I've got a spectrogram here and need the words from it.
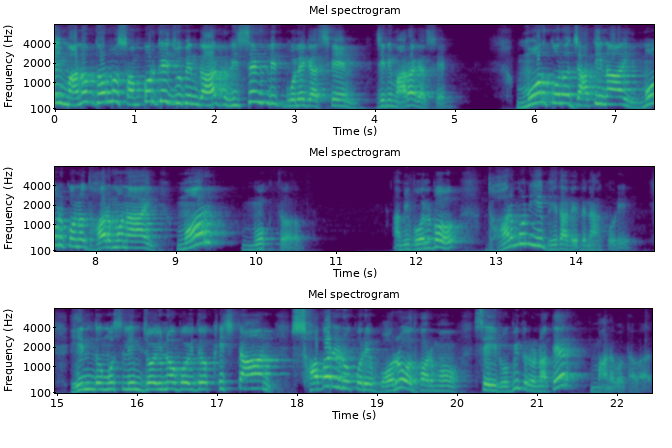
এই মানব ধর্ম সম্পর্কে জুবিন গার্গ রিসেন্টলি বলে গেছেন, যিনি মারা গেছেন, মোর কোনো জাতি নাই, মোর কোনো ধর্ম নাই, মোর মুক্ত। আমি বলব, ধর্ম নিয়ে ভেদাভেদ না করে। হিন্দু, মুসলিম, জৈন, বৈধ, খ্রিস্টান, সবারের উপরে বড় ধর্ম সেই রবীন্দ্রনাথের মানবতাবাদ।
